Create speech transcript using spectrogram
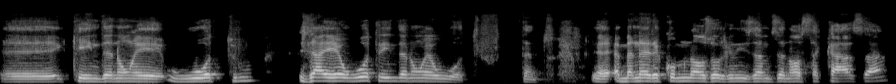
eh, que ainda não é o outro, já é o outro, ainda não é o outro. Portanto, a maneira como nós organizamos a nossa casa.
